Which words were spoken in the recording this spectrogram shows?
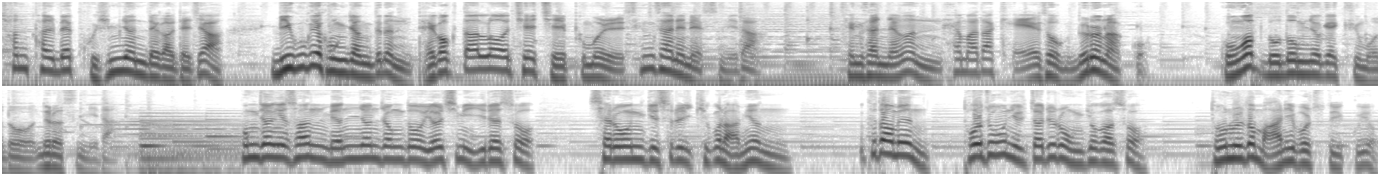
1890년대가 되자 미국의 공장들은 100억 달러어치의 제품을 생산해냈습니다. 생산량은 해마다 계속 늘어났고 공업 노동력의 규모도 늘었습니다. 공장에서 한 몇 년 정도 열심히 일해서 새로운 기술을 익히고 나면 그 다음엔 더 좋은 일자리로 옮겨가서 돈을 더 많이 벌 수도 있고요.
